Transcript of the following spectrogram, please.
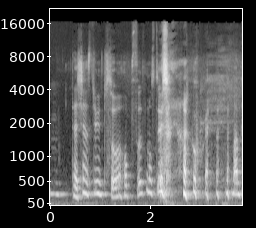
Mm. Det känns det ju inte så hoppfullt måste jag säga, när, man,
